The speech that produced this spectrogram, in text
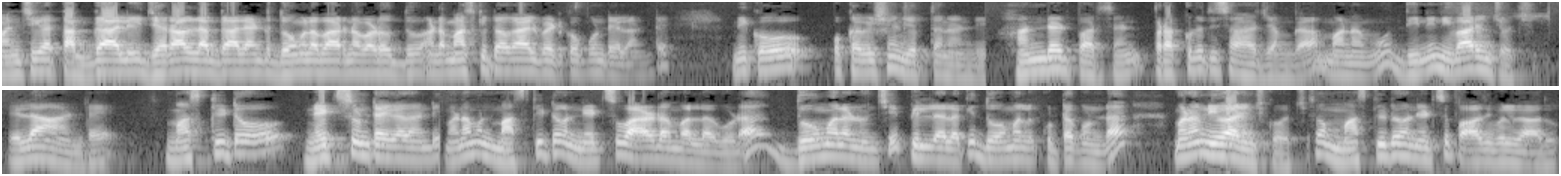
మంచిగా తగ్గాలి జ్వరాలు తగ్గాలి అంటే దోమల బారిన పడవద్దు అంటే మస్కిటో కాయలు పెట్టుకోకుంటే ఎలా? అంటే మీకు ఒక విషయం చెప్తానండి. హండ్రెడ్ పర్సెంట్ ప్రకృతి సహజంగా మనము దీన్ని నివారించవచ్చు ఎలా అంటే మస్కిటో నెట్స్ ఉంటాయి కదండి. మనం మస్కిటో నెట్స్ వాడడం వల్ల కూడా దోమల నుంచి పిల్లలకి దోమలు కుట్టకుండా మనం నివారించుకోవచ్చు. సో మస్కిటో నెట్స్ పాసిబుల్ కాదు.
